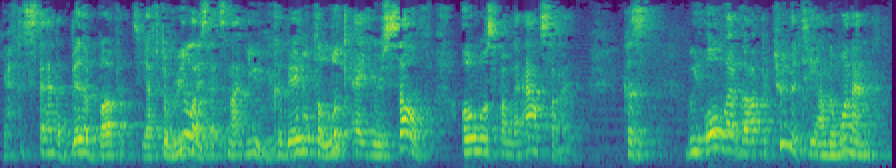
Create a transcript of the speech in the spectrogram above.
you have to stand a bit above it. You have to realize that's not you. You could be able to look at yourself almost from the outside. Because we all have the opportunity, on the one hand,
